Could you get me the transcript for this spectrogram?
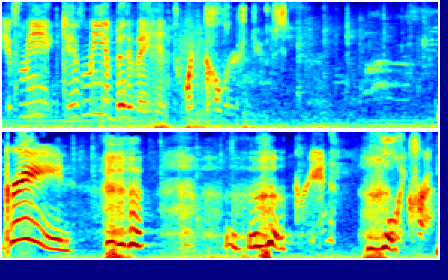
Give me give me a bit of a hint. What colors do you see? Green! Green? Holy crap!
